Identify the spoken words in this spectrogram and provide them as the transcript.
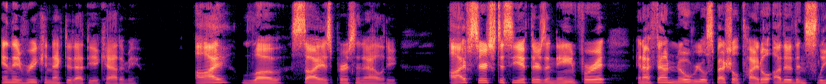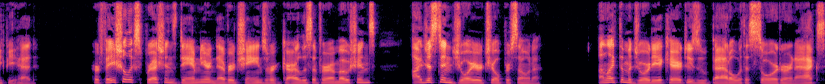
and they've reconnected at the academy. I love Saya's personality. I've searched to see if there's a name for it, and I found no real special title other than Sleepyhead. Her facial expressions damn near never change regardless of her emotions. I just enjoy her chill persona. Unlike the majority of characters who battle with a sword or an axe,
